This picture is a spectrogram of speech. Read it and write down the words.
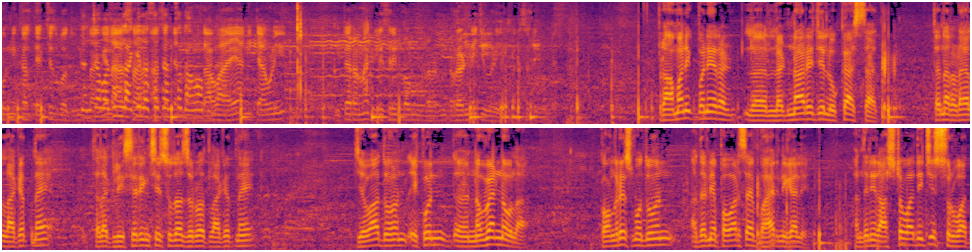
तो निकाल त्यांच्याच बाजूने त्यांच्या लागेल बाजूने लागेल असा- त्यांचा दावा दावा आहे. आणि त्यावेळी इतरांना ग्लिसरीन लावून रड- रडण्याची वेळ येईल असं ते प्रामाणिकपणे रड लढणारे जे लोक असतात त्यांना रडायला लागत नाही त्याला ग्लिसरिंगची सुद्धा जरूरत लागत नाही जेव्हा दोन एकोण नव्याण्णवला काँग्रेसमधून आदरणीय पवारसाहेब बाहेर निघाले आणि त्यांनी राष्ट्रवादीची सुरुवात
